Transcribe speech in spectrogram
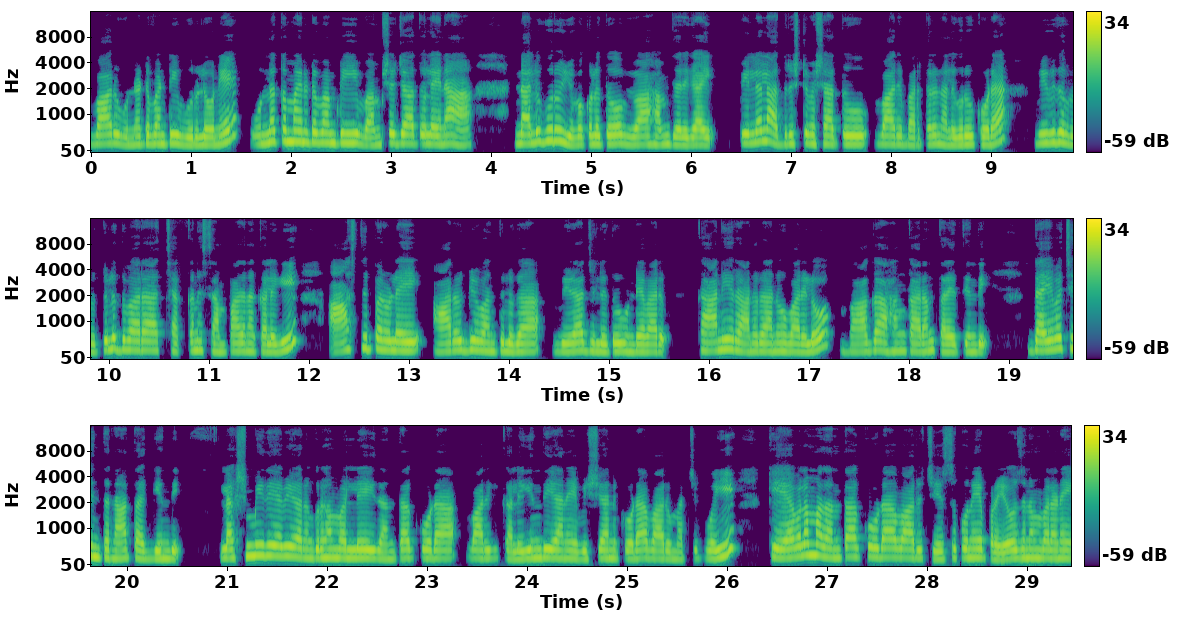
వారు ఉన్నటువంటి ఊరిలోనే ఉన్నతమైనటువంటి వంశజాతులైన నలుగురు యువకులతో వివాహం జరిగాయి. పిల్లల అదృష్టవశాత్తు వారి భర్తలు నలుగురు కూడా వివిధ వృత్తుల ద్వారా చక్కని సంపాదన కలిగి ఆస్తిపరులై ఆరోగ్యవంతులుగా విరాజిల్లుతూ ఉండేవారు. కానీ రాను రాను వారిలో బాగా అహంకారం తలెత్తింది. దైవ చింతన తగ్గింది. లక్ష్మీదేవి అనుగ్రహం వల్లే ఇదంతా కూడా వారికి కలిగింది అనే విషయాన్ని కూడా వారు మర్చిపోయి కేవలం అదంతా కూడా వారు చేసుకునే ప్రయోజనం వలనే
